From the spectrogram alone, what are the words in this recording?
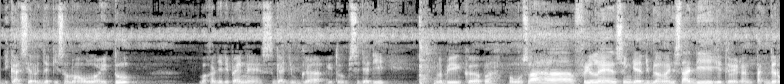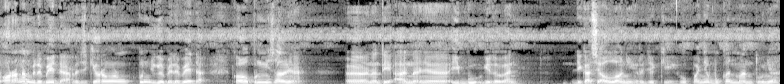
dikasih rejeki sama Allah itu bakal jadi PNS, gak juga gitu. Bisa jadi lebih ke apa? Pengusaha freelance yang kayak dibilang Anjas tadi gitu ya kan. Takdir orang kan beda-beda rezeki orang pun juga beda-beda. Kalaupun misalnya eh, nanti anaknya ibu gitu kan dikasih Allah nih rezeki. Rupanya bukan mantunya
